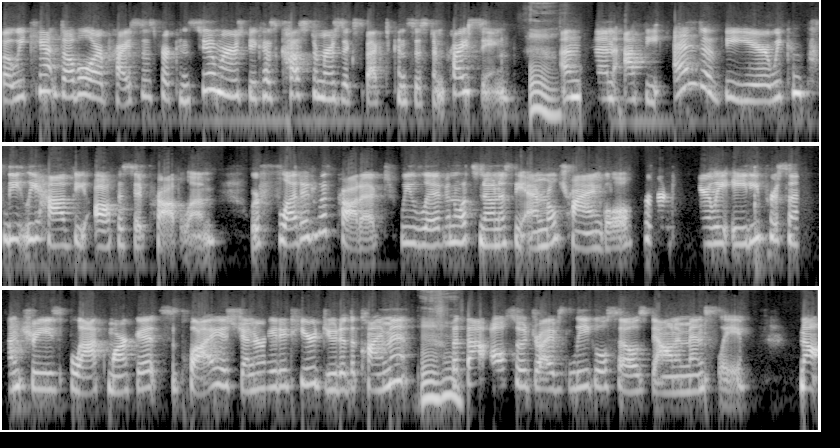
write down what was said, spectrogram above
But we can't double our prices for consumers because customers expect consistent pricing. Mm. And then at the end of the year, we completely have the opposite problem. We're flooded with product. We live in what's known as the Emerald Triangle. For nearly 80% of the country's black market supply is generated here due to the climate, mm-hmm. but that also drives legal sales down immensely. Not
